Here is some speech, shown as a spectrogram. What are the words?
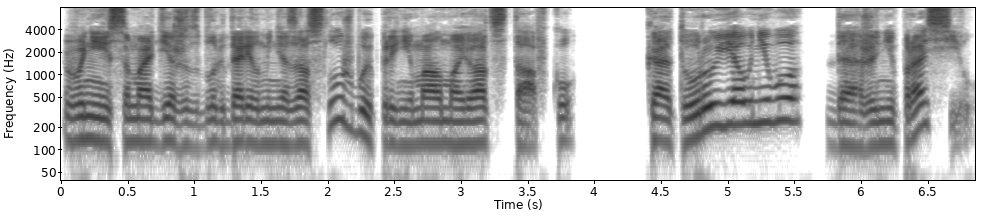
В ней самодержец благодарил меня за службу и принимал мою отставку, которую я у него даже не просил.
